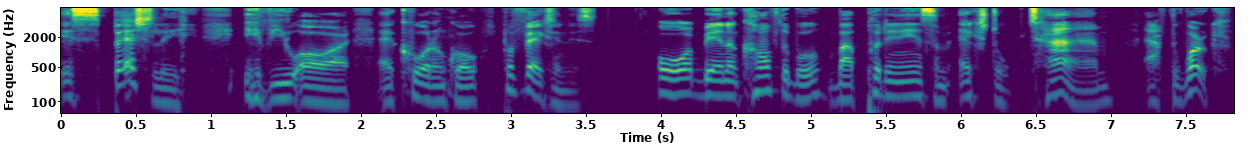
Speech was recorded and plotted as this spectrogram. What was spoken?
especially if you are a quote unquote perfectionist, or being uncomfortable by putting in some extra time after work,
